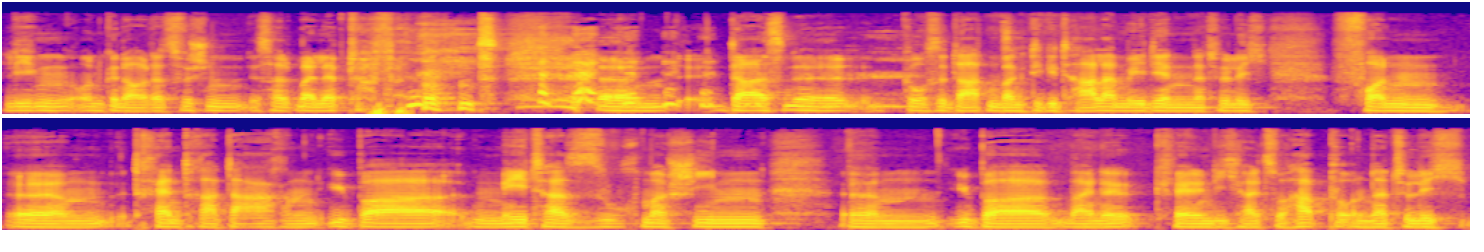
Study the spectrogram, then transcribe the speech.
liegen. Und genau, dazwischen ist halt mein Laptop. Und ähm, da ist eine große Datenbank digitaler Medien natürlich von ähm, Trendradaren über Metasuchmaschinen, ähm, über meine Quellen, die ich halt so hab und natürlich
